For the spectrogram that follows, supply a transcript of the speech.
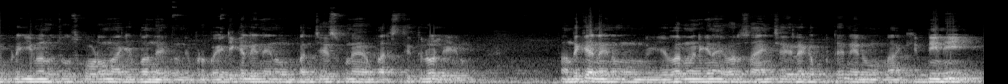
ఇప్పుడు ఈమెను చూసుకోవడం నాకు ఇబ్బంది అవుతుంది. ఇప్పుడు బయటికి వెళ్ళి నేను పని చేసుకునే పరిస్థితిలో లేను. అందుకే నేను ఎవరిని అడిగినా ఎవరు సాయం చేయలేకపోతే నేను నా కిడ్నీని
